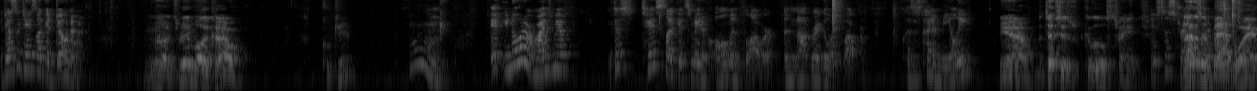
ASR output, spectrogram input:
It doesn't taste like a donut. No, it's really more like a cookie. Hmm. It, you know what it reminds me of? This tastes like it's made of almond flour and not regular flour. Because it's kind of mealy. Yeah, the texture is a little strange. It's a strange. Not in a bad way.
